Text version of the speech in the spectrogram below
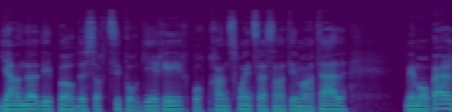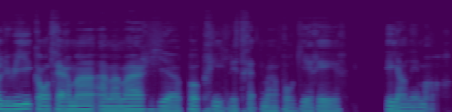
Il y en a des portes de sortie pour guérir, pour prendre soin de sa santé mentale, mais mon père, lui, contrairement à ma mère, il n'a pas pris les traitements pour guérir et il en est mort.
